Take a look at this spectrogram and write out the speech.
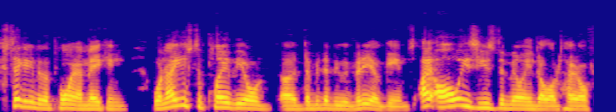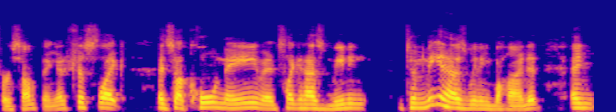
sticking to the point I'm making, when I used to play the old uh, WWE video games, I always used the million dollar title for something. It's just like it's a cool name. It's like it has meaning. To me, it has meaning behind it, and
